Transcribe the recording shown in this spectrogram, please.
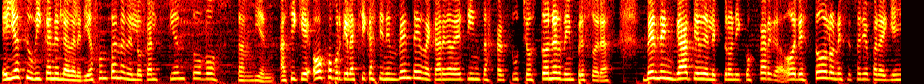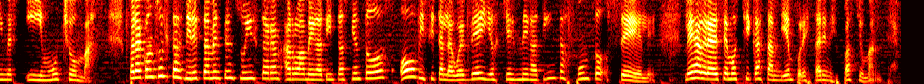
Ellas se ubican en la Galería Fontana, en el local 102 también. Así que ojo porque las chicas tienen venta y recarga de tintas, cartuchos, toner de impresoras, venden gadgets electrónicos, cargadores, todo lo necesario para gamers y mucho más. Para consultas directamente en su Instagram arroba megatinta 102 o visita la web de ellos que es megatintas.cl. Les agradecemos chicas también por estar en Espacio Mantra.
